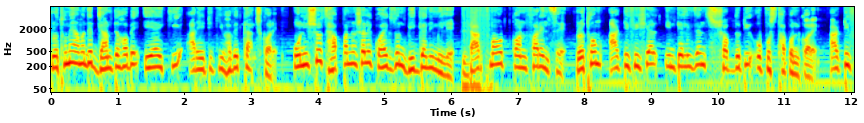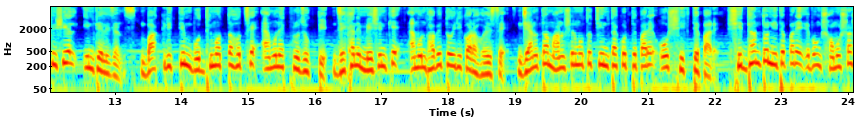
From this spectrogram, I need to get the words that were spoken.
প্রথমে আমাদের জানতে হবে এআই কি আর এটি কীভাবে কাজ করে। উনিশশো ছাপ্পান্ন সালে কয়েকজন বিজ্ঞানী মিলে ডার্থমাউথ কনফারেন্সে প্রথম আর্টিফিশিয়াল ইন্টেলিজেন্স শব্দটি উপস্থাপন করেন। আর্টিফিশিয়াল ইন্টেলিজেন্স বা কৃত্রিম বুদ্ধিমত্তা হচ্ছে এমন এক প্রযুক্তি যেখানে মেশিনকে এমনভাবে তৈরি করা হয়েছে যেন তা মানুষের মতো চিন্তা করতে পারে ও শিখতে পারে, সিদ্ধান্ত নিতে পারে এবং সমস্যার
